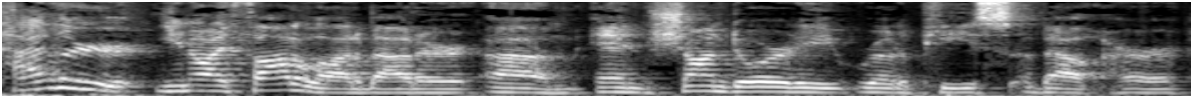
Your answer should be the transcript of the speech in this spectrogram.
Tyler, you know, I thought a lot about her, um, and Sean Doherty wrote a piece about her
